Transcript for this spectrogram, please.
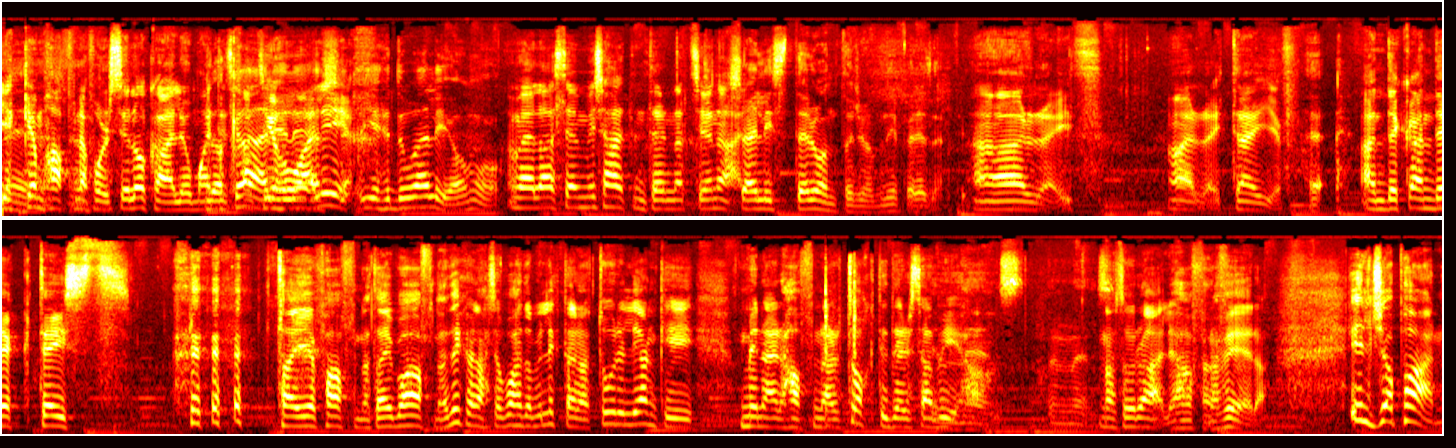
jekk hemm ħafna forsi lokali u ma trid ħadd jieħu għalih. Jieħdu għalihom hu. Mela semmi xi ħadd internazzjonali. Charlie Steron toġobni, per eżempju. All right. All right, tajjeb. Għandek għandek tastes. Tajjeb ħafna, tajba ħafna. Dik naħseb waħda mill-iktar atturi li anki mingħajr ħafna rtok tidher sabiħa. Naturali, ħafna vera. Il-Ġapan,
